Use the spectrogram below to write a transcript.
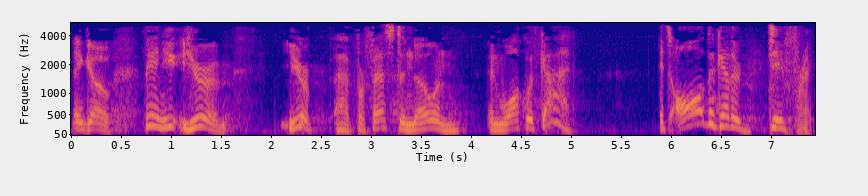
and go, man, you, you're, a, you're uh, professed to know and, and walk with God. It's altogether different.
